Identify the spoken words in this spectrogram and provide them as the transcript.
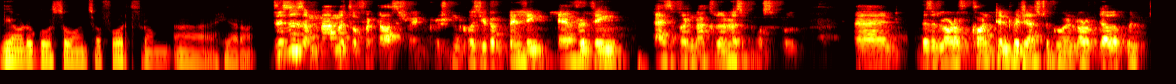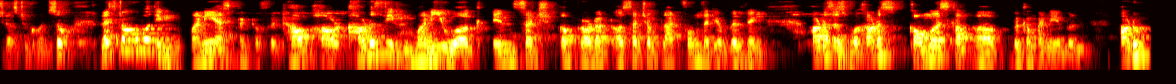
we want to go so on and so forth from uh, here on. This is a mammoth of a task right krishna because you're building everything as vernacular as possible and there's a lot of content which has to go in, a lot of development which has to go in. So let's talk about the money aspect of it. How how how does the money work in such a product or such a platform that you're building? How does this work? How does commerce come, uh, become enabled? How do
